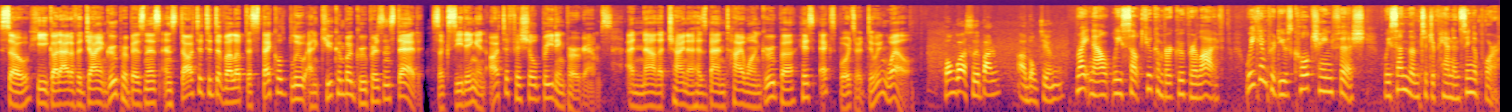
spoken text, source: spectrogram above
So he got out of the giant grouper business and started to develop the speckled blue and cucumber groupers instead, succeeding in artificial breeding programs. And now that China has banned Taiwan grouper, his exports are doing well. Right now, we sell cucumber grouper live. We can produce cold chain fish. We send them to Japan and Singapore.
